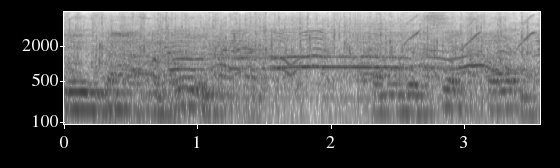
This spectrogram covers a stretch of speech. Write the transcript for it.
is uh, a number six, Bolton.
